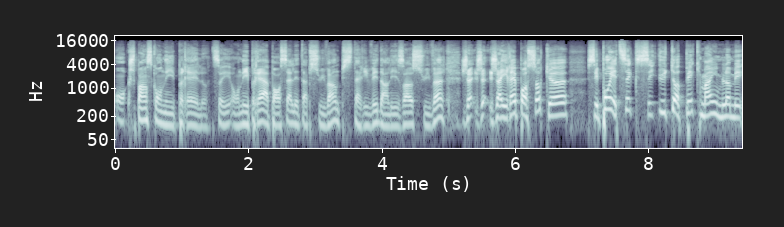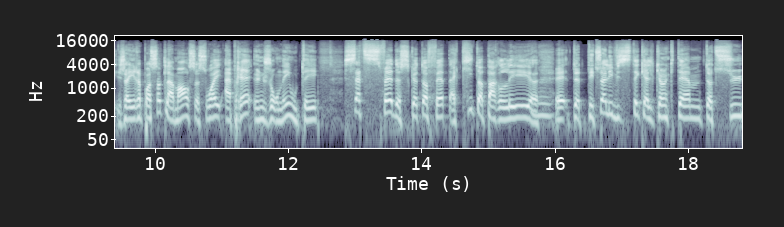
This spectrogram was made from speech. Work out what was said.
on- je pense qu'on est prêt, là. On est prêt à passer à l'étape suivante, puis c'est arrivé dans les heures suivantes. J'haïrais pas ça que. C'est poétique, c'est utopique même, là, mais j'haïrais pas ça que la mort ce soit après une journée où tu es satisfait de ce que tu as fait, à qui t'as parlé. euh, euh, t'es- T'es-tu allé visiter quelqu'un que t'aimes? T'as-tu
